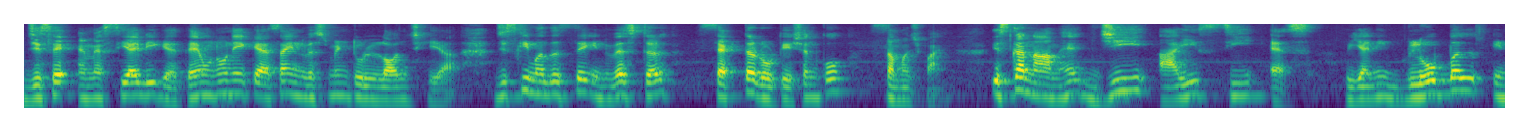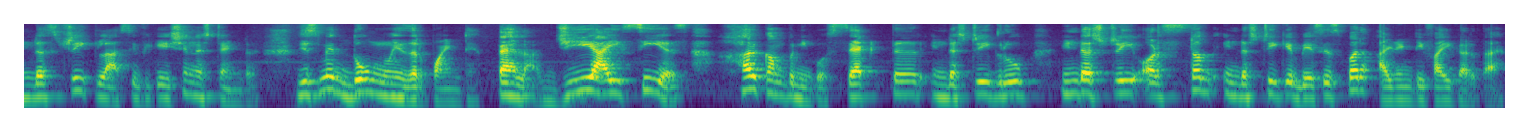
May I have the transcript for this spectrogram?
जिसे एमएससीआई भी कहते हैं, उन्होंने एक ऐसा इन्वेस्टमेंट टूल लॉन्च किया, जिसकी मदद से इन्वेस्टर सेक्टर रोटेशन को समझ पाए। इसका नाम है जी आई सी एस यानी ग्लोबल इंडस्ट्री क्लासिफिकेशन स्टैंडर्ड, जिसमें दो मेजर पॉइंट है। पहला जीआईसीएस हर कंपनी को सेक्टर, इंडस्ट्री ग्रुप, इंडस्ट्री और सब इंडस्ट्री के बेसिस पर आइडेंटिफाई करता है।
